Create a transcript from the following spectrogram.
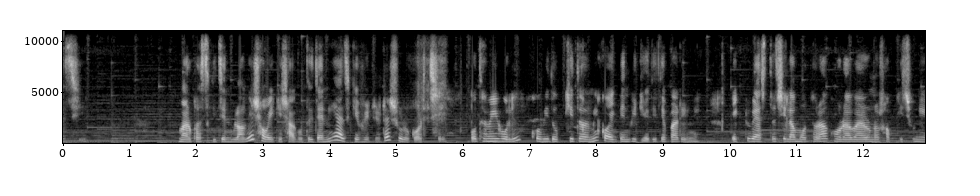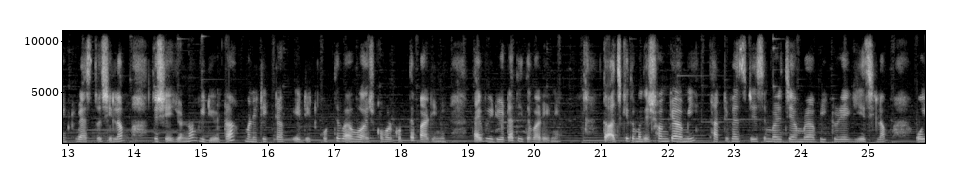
আছি। মারপাস কিচেন ব্লগে সবাইকে স্বাগত জানিয়ে আজকে ভিডিওটা শুরু করছি। প্রথমেই বলি, খুবই দুঃখিত আমি কয়েকদিন ভিডিও দিতে পারিনি। একটু ব্যস্ত ছিলাম বন্ধুরা ঘোরা বেড়ানো সব কিছু নিয়ে একটু ব্যস্ত ছিলাম, তো সেই জন্য ভিডিওটা মানে ঠিকঠাক এডিট করতে বা ভয়েস কভার করতে পারিনি, তাই ভিডিওটা দিতে পারিনি। তো আজকে তোমাদের সঙ্গে আমি থার্টি ফার্স্ট ডিসেম্বরে যে আমরা ভিক্টোরিয়া গিয়েছিলাম, ওই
